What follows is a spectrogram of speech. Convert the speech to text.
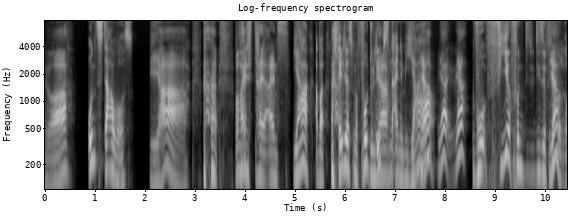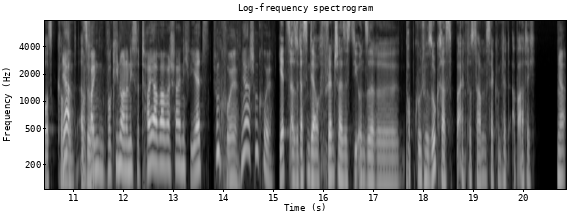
ja, und Star Wars. ja. Wobei das ist Teil 1. Ja, aber stell dir das mal vor, du lebst Ja. in einem Jahr, Ja, ja, ja. wo vier von diese Filme Ja. rausgekommen ja. sind. Also vor allem, wo Kino auch noch nicht so teuer war wahrscheinlich wie jetzt. Schon cool. Ja, schon cool. jetzt, also das sind ja auch Franchises, die unsere Popkultur so krass beeinflusst haben, ist ja komplett abartig. Ja.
